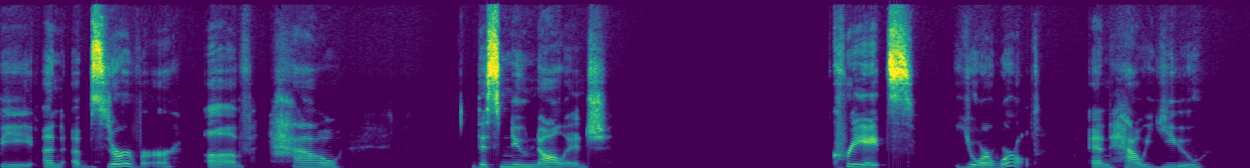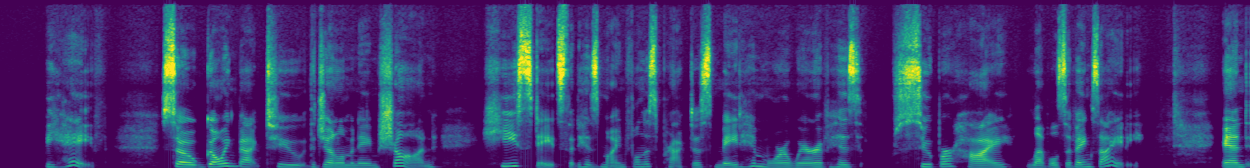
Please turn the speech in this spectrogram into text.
be an observer of how this new knowledge creates your world and how you behave. So, going back to the gentleman named Sean, he states that his mindfulness practice made him more aware of his super high levels of anxiety. And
